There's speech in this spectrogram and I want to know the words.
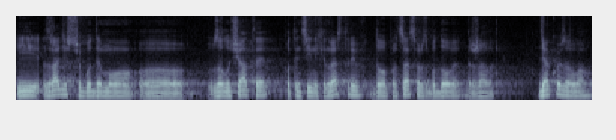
і з радістю будемо е, залучати потенційних інвесторів до процесу розбудови держави. Дякую за увагу.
